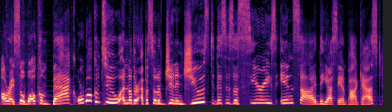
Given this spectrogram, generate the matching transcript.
All right, so welcome back or welcome to another episode of Gin and Juiced. This is a series inside the Yes and podcast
